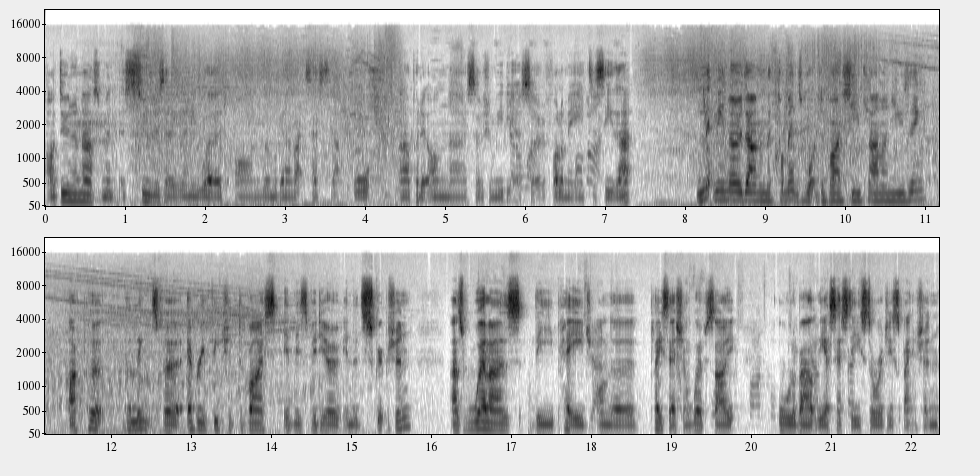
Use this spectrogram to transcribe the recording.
I'll do an announcement as soon as there's any word on when we're going to have access to that port, and I'll put it on uh, social media, so follow me to see that. Let me know down in the comments what device you plan on using. I've put the links for every featured device in this video in the description, as well as the page on the PlayStation website all about the SSD storage expansion.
